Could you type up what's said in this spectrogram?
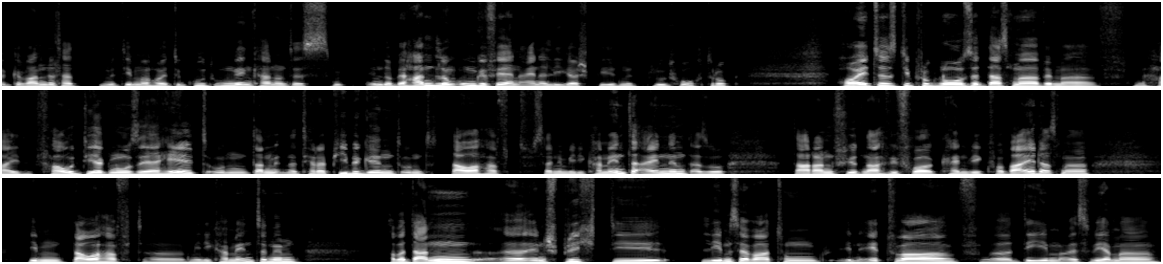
äh, gewandelt hat, mit dem man heute gut umgehen kann und das in der Behandlung ungefähr in einer Liga spielt mit Bluthochdruck. Heute ist die Prognose, dass man, wenn man eine HIV-Diagnose erhält und dann mit einer Therapie beginnt und dauerhaft seine Medikamente einnimmt, also daran führt nach wie vor kein Weg vorbei, dass man eben dauerhaft äh, Medikamente nimmt. Aber dann äh, entspricht die Lebenserwartung in etwa äh, dem, als wäre man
